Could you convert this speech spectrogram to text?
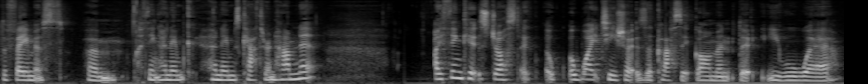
the famous, um, I think her name her name's Katharine Hamnett. I think it's just a, a, a white t-shirt is a classic garment that you will wear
